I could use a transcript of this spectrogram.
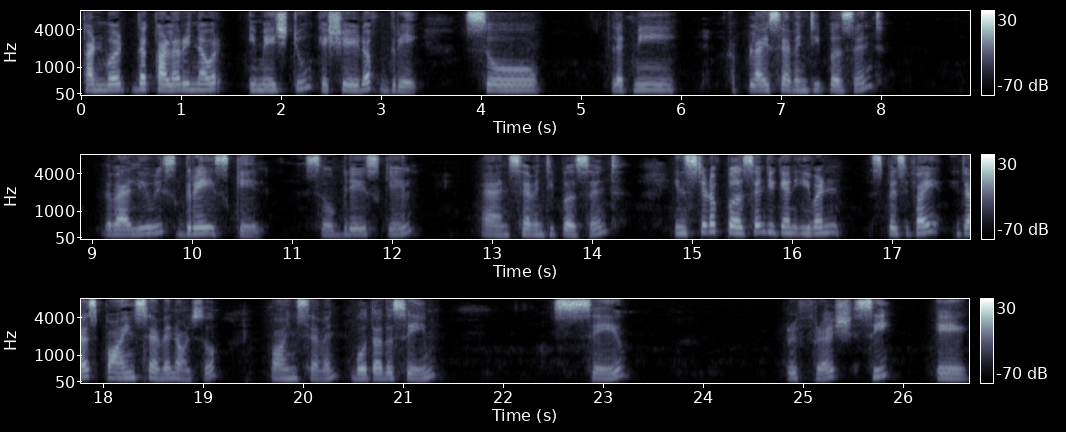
convert the color in our image to a shade of gray. So let me apply 70% the value is grayscale. So grayscale and 70% instead of percent you can even specify it as 0.7 also. 0.7 both are the same. Save refresh. See a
